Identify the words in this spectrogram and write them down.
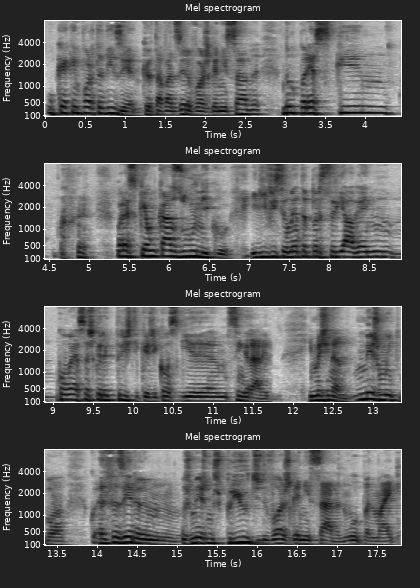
O que é que importa dizer? O que eu estava a dizer, a voz ganiçada, não me parece que. parece que é um caso único e dificilmente apareceria alguém com essas características e conseguia hum, se ingrar. Imaginando, mesmo muito bom, a fazer hum, os mesmos períodos de voz ganiçada no open mic,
